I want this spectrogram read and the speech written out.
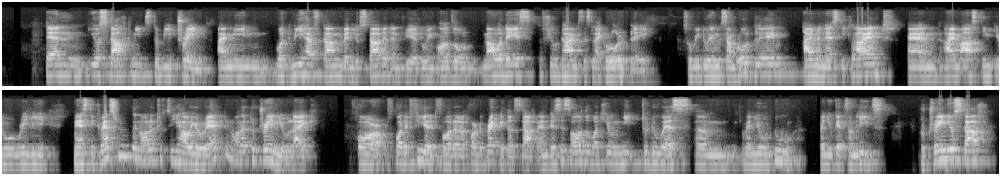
then your staff needs to be trained. I mean, what we have done when you started, and we are doing also nowadays a few times, is like role play. So we're doing some role play. I'm a nasty client and I'm asking you really nasty questions in order to see how you react in order to train you like for for the field for the for the practical stuff and this is also what you need to do as um, when you do when you get some leads to train your staff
